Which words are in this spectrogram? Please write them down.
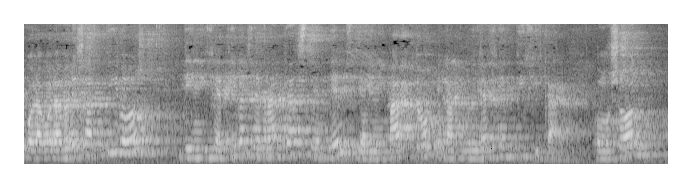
colaboradores activos de iniciativas de gran trascendencia e impacto en la comunidad científica, como son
